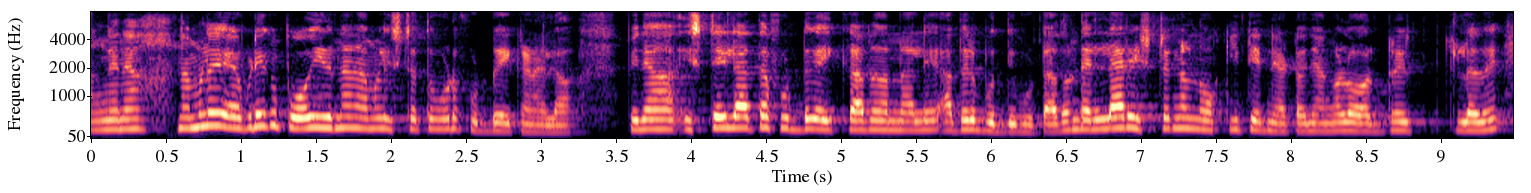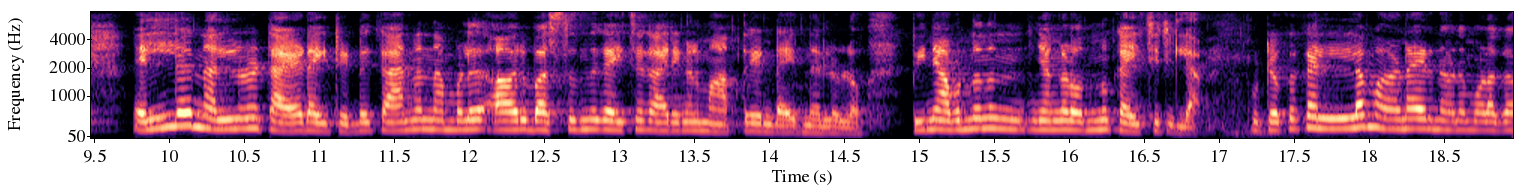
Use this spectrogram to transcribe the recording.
അങ്ങനെ നമ്മൾ എവിടെയൊക്കെ പോയിരുന്നാൽ നമ്മൾ ഇഷ്ടത്തോടെ ഫുഡ് കഴിക്കണമല്ലോ പിന്നെ ഇഷ്ടമില്ലാത്ത ഫുഡ് കഴിക്കുക എന്ന് പറഞ്ഞാൽ അതൊരു ബുദ്ധിമുട്ട്. അതുകൊണ്ട് എല്ലാവരും ഇഷ്ടങ്ങൾ നോക്കിയിട്ട് തന്നെ കേട്ടോ ഞങ്ങൾ ഓർഡർ ചെയ്തിട്ടുള്ളത് എല്ലാം നല്ലോണം ടയർഡായിട്ടുണ്ട് കാരണം നമ്മൾ ആ ഒരു ബസ്സിൽ നിന്ന് കഴിച്ച കാര്യങ്ങൾ മാത്രമേ ഉണ്ടായിരുന്നല്ലോ പിന്നെ അവിടെ നിന്നൊന്നും ഞങ്ങളൊന്നും കഴിച്ചിട്ടില്ല. കുട്ടികൾക്കൊക്കെ എല്ലാം വേണമായിരുന്നു. അവിടെ മുളക്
